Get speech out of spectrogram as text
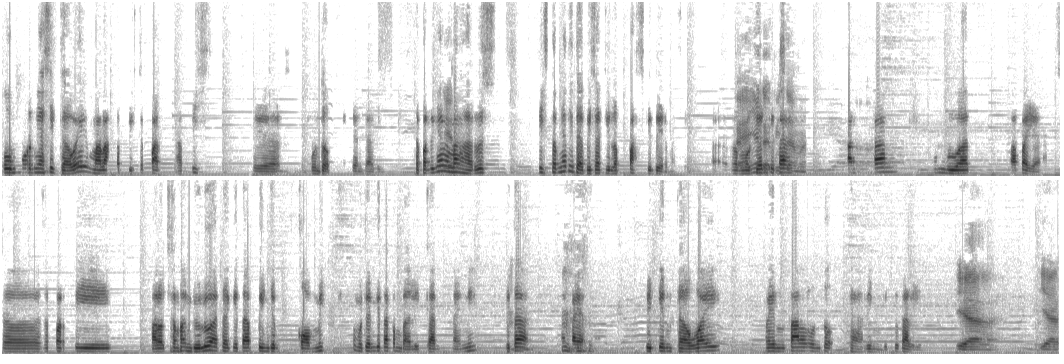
Umurnya si gawai malah lebih cepat habis ya, untuk belajar daring. Sepertinya yeah. memang harus sistemnya tidak bisa dilepas gitu ya Mas. Kemudian kita bisa, akan membuat apa ya se seperti kalau zaman dulu ada kita pinjam komik kemudian kita kembalikan nah ini kita hmm. kayak bikin gawai rental untuk daring gitu kali ini ya ya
